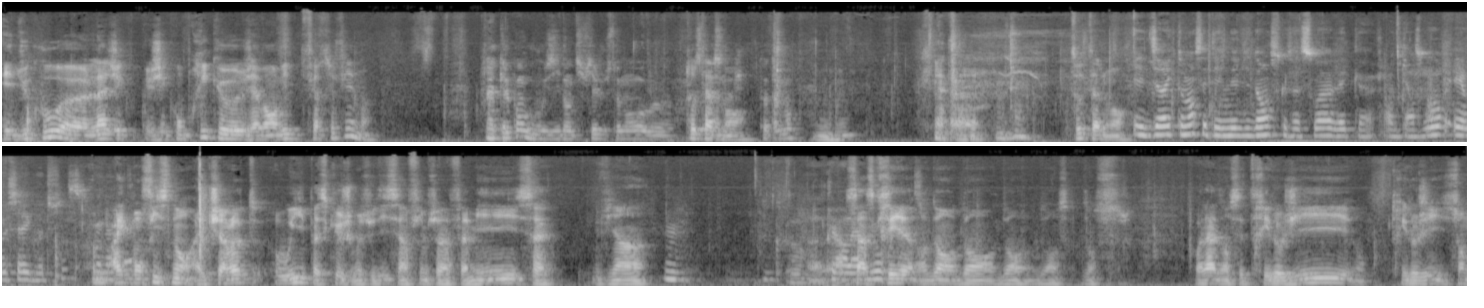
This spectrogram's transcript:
et du coup, euh, là, j'ai compris que j'avais envie de faire ce film. À quel point vous vous identifiez justement au. Totalement. Totalement. Totalement. Et directement, c'était une évidence que ça soit avec euh, Charlotte Gainsbourg et aussi avec votre fils. Avec mon fils, non. Avec Charlotte, oui, parce que je me suis dit, c'est un film sur la famille, ça vient Mm. euh, s'inscrire dans, dans, dans, dans, dans ce- voilà, dans cette trilogie. Donc, trilogie, sans-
